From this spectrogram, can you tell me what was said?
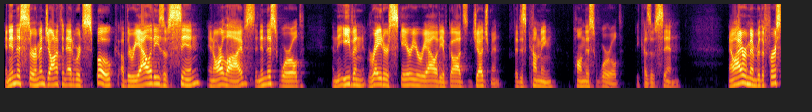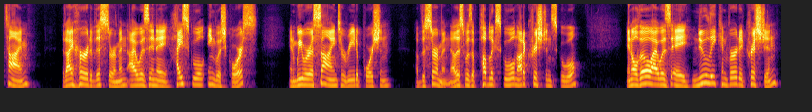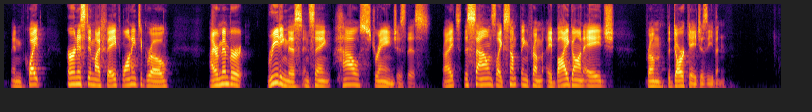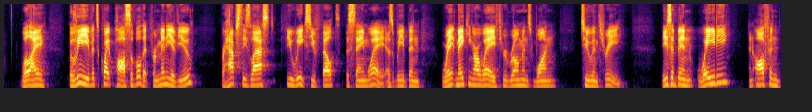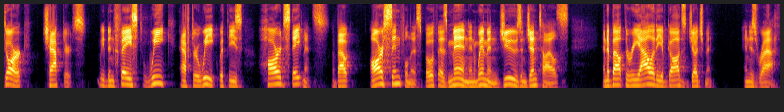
And in this sermon, Jonathan Edwards spoke of the realities of sin in our lives and in this world and the even greater, scarier reality of God's judgment that is coming upon this world because of sin. Now, I remember the first time that I heard of this sermon, I was in a high school English course, and we were assigned to read a portion of the sermon. Now, this was a public school, not a Christian school. And although I was a newly converted Christian and quite earnest in my faith, wanting to grow, I remember reading this and saying, How strange is this, right? This sounds like something from a bygone age, from the Dark Ages, even. Well, I believe it's quite possible that for many of you, perhaps these last few weeks, you've felt the same way as we've been making our way through Romans 1, 2, and 3. These have been weighty and often dark chapters. We've been faced week after a week with these hard statements about our sinfulness, both as men and women, Jews and Gentiles, and about the reality of God's judgment and his wrath.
